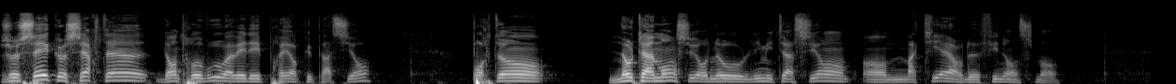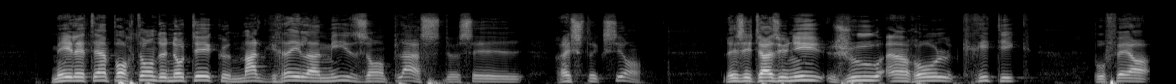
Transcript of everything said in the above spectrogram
Je sais que certains d'entre vous avaient des préoccupations portant notamment sur nos limitations en matière de financement. Mais il est important de noter que malgré la mise en place de ces restrictions, les États-Unis jouent un rôle critique pour faire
